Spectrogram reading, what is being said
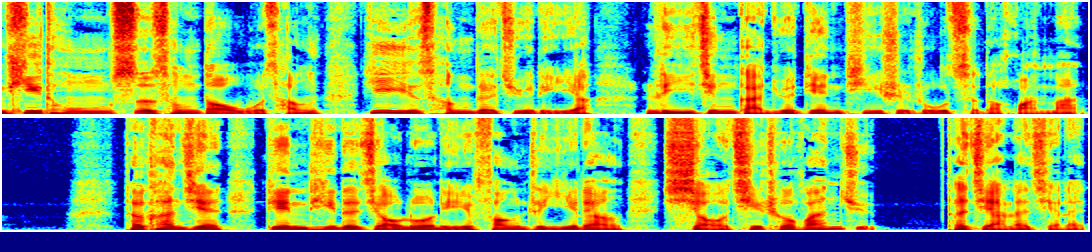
梯从四层到五层，一层的距离呀，李晶感觉电梯是如此的缓慢。他看见电梯的角落里放着一辆小汽车玩具，他捡了起来，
